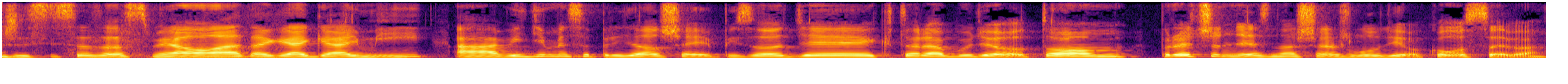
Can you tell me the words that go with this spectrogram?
že si sa zasmiala, tak aj aj my. A vidíme sa pri ďalšej epizóde, ktorá bude o tom, prečo neznášaš ľudí okolo seba.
